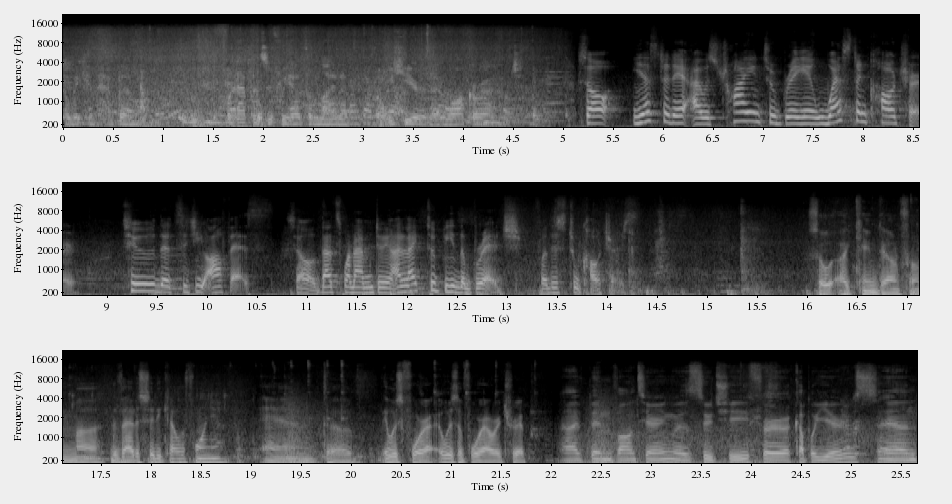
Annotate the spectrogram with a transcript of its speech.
but we can have them. What happens if we have them line up over here and then walk around? So yesterday I was trying to bring in Western culture to the Tzu Chi office. So that's what I'm doing. I like to be the bridge for these two cultures. So I came down from uh, Nevada City, California, and uh, it was four. It was a four-hour trip. I've been volunteering with Tzu Chi for a couple years, and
